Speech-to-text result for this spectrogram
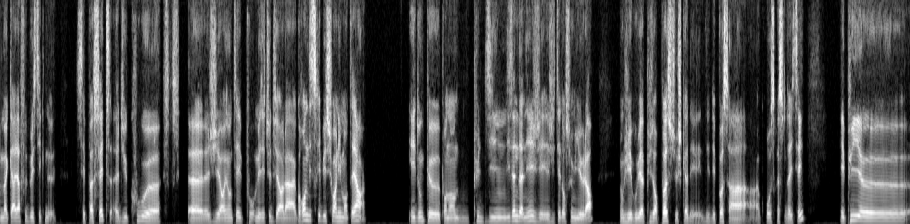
ma carrière footballistique ne s'est pas faite. Du coup, j'ai orienté pour mes études vers la grande distribution alimentaire. Et donc, pendant plus d'une dizaine d'années, j'étais dans ce milieu-là. Donc, j'ai évolué à plusieurs postes jusqu'à des, des, postes à, à, grosse responsabilité. Et puis, euh,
